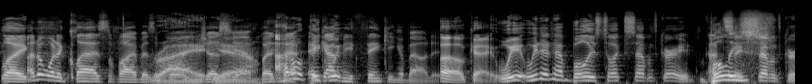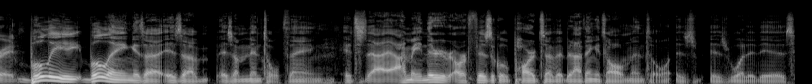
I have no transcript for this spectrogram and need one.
Like I don't want to classify him as a bully Right, just yeah. yet, but I that, don't think it got we- me thinking about it. Oh, okay. We we didn't have bullies till like seventh grade. I'd say Bullies, seventh grade. Bully, bullying is a is a is a mental thing. It's I I mean there are physical parts of it, but I think it's all mental. Is is what it is.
